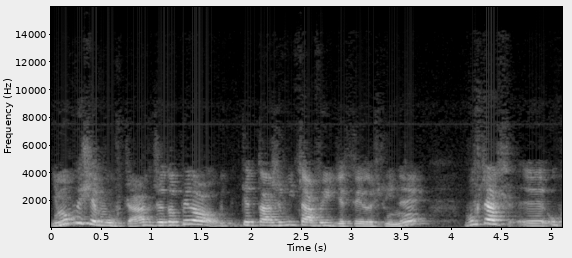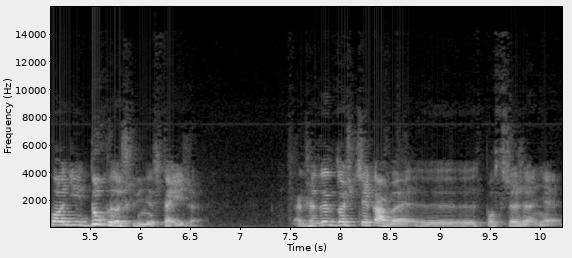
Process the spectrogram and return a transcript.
I mówi się wówczas, że dopiero kiedy ta żywica wyjdzie z tej rośliny, wówczas uchodzi duch rośliny z tejże. Także to jest dość ciekawe yy, spostrzeżenie.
